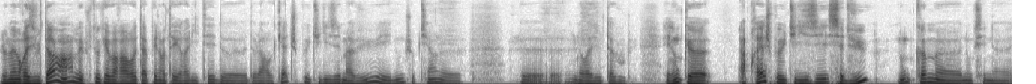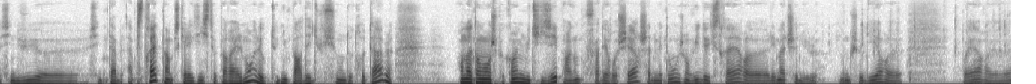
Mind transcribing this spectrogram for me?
le même résultat, hein, mais plutôt qu'avoir à retaper l'intégralité de, la requête, je peux utiliser ma vue et donc j'obtiens le, résultat voulu. Et donc euh, après, je peux utiliser cette vue, donc comme euh, c'est une, une, vue, euh, c'est une table abstraite, hein, parce qu'elle n'existe pas réellement, elle est obtenue par déduction d'autres tables. En attendant, je peux quand même l'utiliser, par exemple, pour faire des recherches. Admettons, j'ai envie d'extraire les matchs nuls. Donc je vais dire euh,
